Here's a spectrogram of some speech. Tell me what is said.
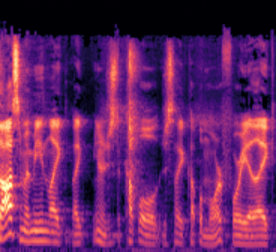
awesome. I mean, like, like you know, just a couple, just like a couple more for you. Like,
